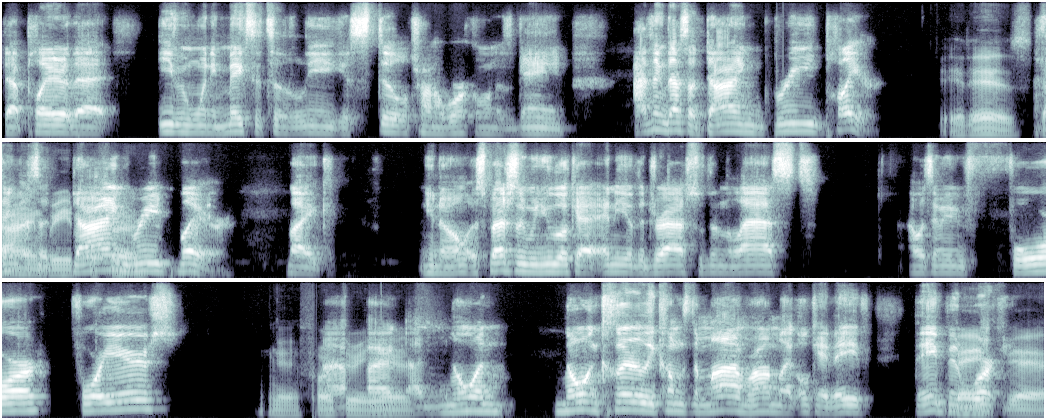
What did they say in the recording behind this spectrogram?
that player that even when he makes it to the league is still trying to work on his game. I think that's a dying breed player. It is. I think it's a dying breed player. Like, you know, especially when you look at any of the drafts within the last, I would say maybe four, four years. Yeah, four, three I, years. I, no one, no one clearly comes to mind where I'm like, okay, they've they've been they've, working. Yeah.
